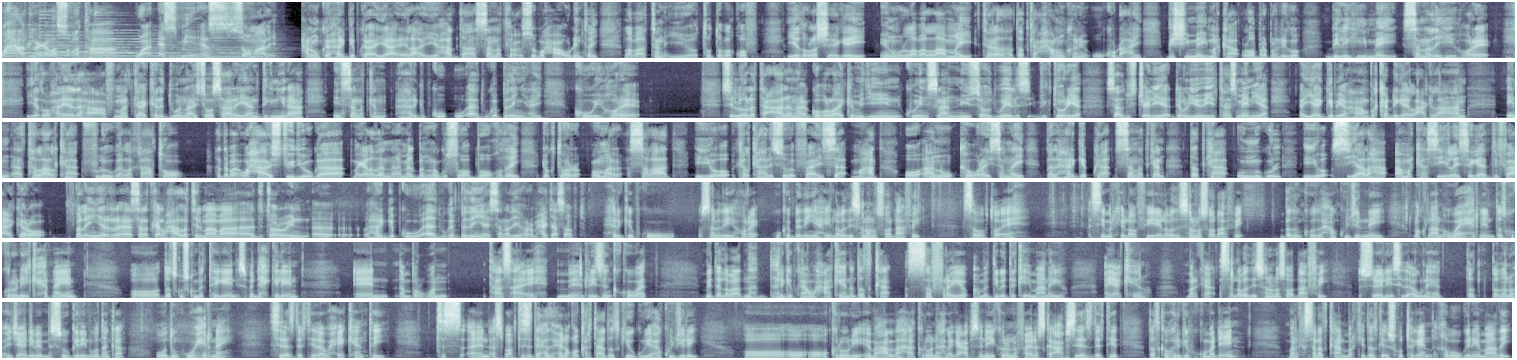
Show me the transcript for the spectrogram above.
waxaad nagala socotaa waa s b s soomaali xanuunka hargebka ayaa ilaa iyo hadda sannadka cusub waxaa u dhintay labaatan iyo toddoba qof iyadoo la sheegay inuu labalaamay tirada dadka xanuunkani uu ku dhacay bishii mey marka loo barbardhigo bilihii mey sannadihii hore. Iyadoo hay'adaha caafimaadka kala duwana ay soo saarayaan digniino ah in sannadkan hargebku uu aada uga badan yahay kuwii hore si loola tacaalana gobollo ay ka mid yihiin queensland new south wales victoria south australia w iyo tasmania ayaa gebi ahaanba ka dhigay lacag la'aan in tallaalka fuluga la qaato. Haddaba waxaa stuudioga magaaladan melbourne nagu soo booqday doctor cumar salaad iyo kalkaaliso faa'isa mahad oo aanu ka waraysanay bal hargebka sannadkan dadka u nugul iyo siyaalaha markaasi laysaga difaaci karo bal in yar sanadkan waxaa la tilmaamaa doctoro in hargebku uu aada uga badan yahay sanadihii hore. Maxay taa sababto hargebku sanadihii hore uu ka badan yahay labadii sano la soo dhaafay. Sababtoo ah si markii loo fiiriya labadii sano la soo dhaafay badankooda waxaan ku jirnay lockdown oo waa xirneen dadku koronihii ka xirnaayeen oo dadku iskuma tegeen isma dhexgeleen number one taasaa ah reasonka koowaad midda labaadna hargebkan waxaa keeno dadka safrayo ama dibadda ka imaanayo ayaa keeno. Marka labadii sano la soo dhaafay australia sida ognaheed dad badan oo ajaaniba ma soo gelin wadanka oo wadanku uu xirnay. Sidaas darteeda waxay keentay asbaabta saddexaad waxay noqon kartaa dadkiioo guryaha ku jiray oo coroni maxaa laga cabsanayay coronaviruska cabsidaas darteed dadka hargebka kuma dhicin. Marka sanadkan markii dadka isku tageen qabowgana imaaday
